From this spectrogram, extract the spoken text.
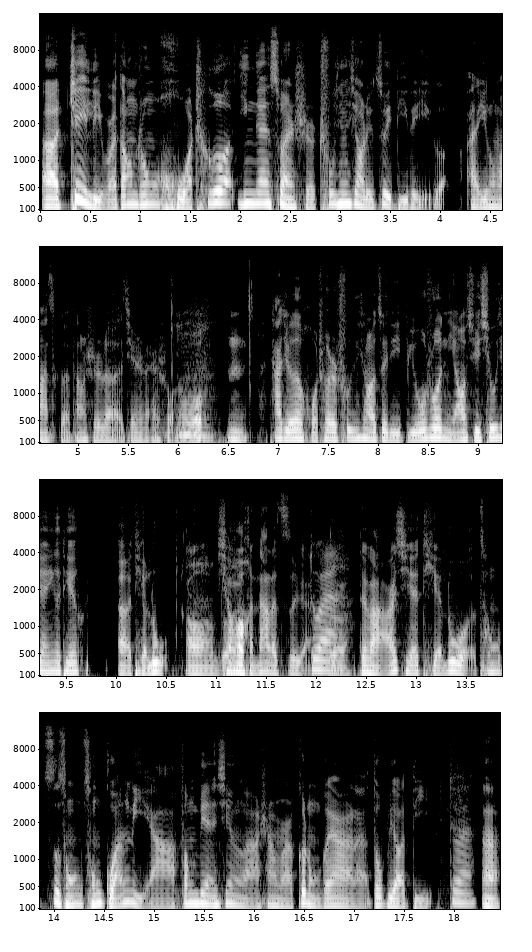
呃，这里边当中，火车应该算是出行效率最低的一个。按伊隆马斯克当时的解释来说，哦嗯嗯，他觉得火车是出行效率最低。比如说你要去修建一个铁呃铁路，哦，消耗很大的资源，对对，吧？而且铁路从自从从管理啊、方便性啊上面各种各样的都比较低。对，嗯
